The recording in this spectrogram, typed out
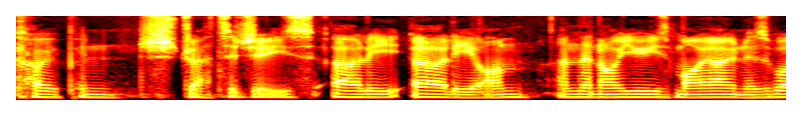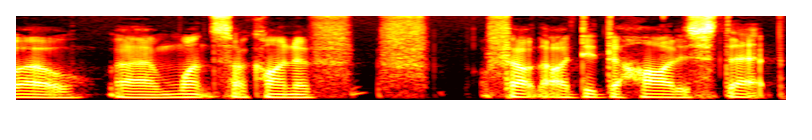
coping strategies early early on, and then I used my own as well. Um, once I kind of f- felt that I did the hardest step,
